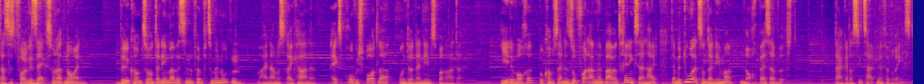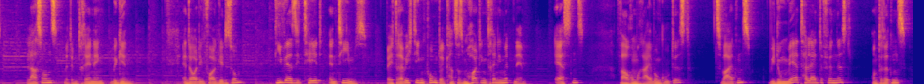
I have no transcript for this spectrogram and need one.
Das ist Folge 609. Willkommen zu Unternehmerwissen in 15 Minuten. Mein Name ist Raikane, Ex-Profisportler und Unternehmensberater. Jede Woche bekommst du eine sofort anwendbare Trainingseinheit, damit du als Unternehmer noch besser wirst. Danke, dass du die Zeit mir verbringst. Lass uns mit dem Training beginnen. In der heutigen Folge geht es um Diversität in Teams. Welche drei wichtigen Punkte kannst du aus dem heutigen Training mitnehmen? Erstens, warum Reibung gut ist. Zweitens, wie du mehr Talente findest. Und drittens,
